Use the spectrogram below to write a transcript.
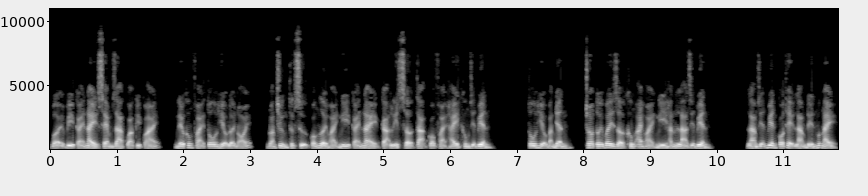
bởi vì cái này xem ra quá kỳ quái, nếu không phải tô hiểu lời nói, đoán chừng thực sự có người hoài nghi cái này cả lì sở tạ có phải hay không diễn viên. Tô hiểu bản nhân, cho tới bây giờ không ai hoài nghi hắn là diễn viên. Làm diễn viên có thể làm đến mức này,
